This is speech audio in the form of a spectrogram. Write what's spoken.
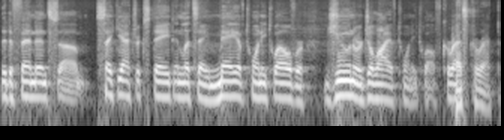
the defendant's um, psychiatric state in, let's say, May of 2012 or June or July of 2012, correct? That's correct.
